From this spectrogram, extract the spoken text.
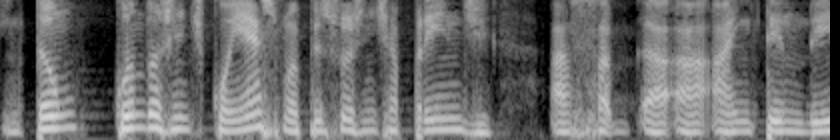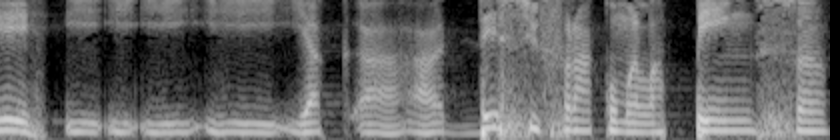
Então, quando a gente conhece uma pessoa, a gente aprende a, a, a entender e, e, e, a, a, decifrar como ela pensa,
